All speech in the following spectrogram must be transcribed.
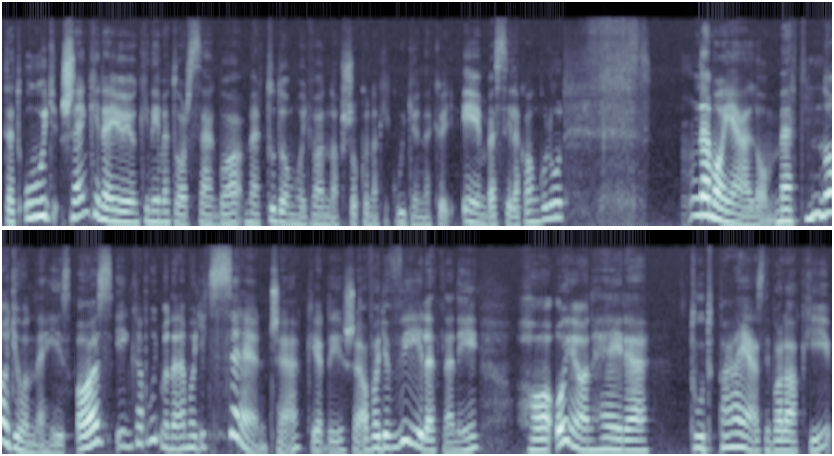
Tehát úgy senki ne jöjjön ki Németországba, mert tudom, hogy vannak sokan, akik úgy jönnek, hogy én beszélek angolul, nem ajánlom, mert nagyon nehéz. Az inkább úgy mondanám, hogy egy szerencse kérdése, vagy a véletleni, ha olyan helyre tud pályázni valaki,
